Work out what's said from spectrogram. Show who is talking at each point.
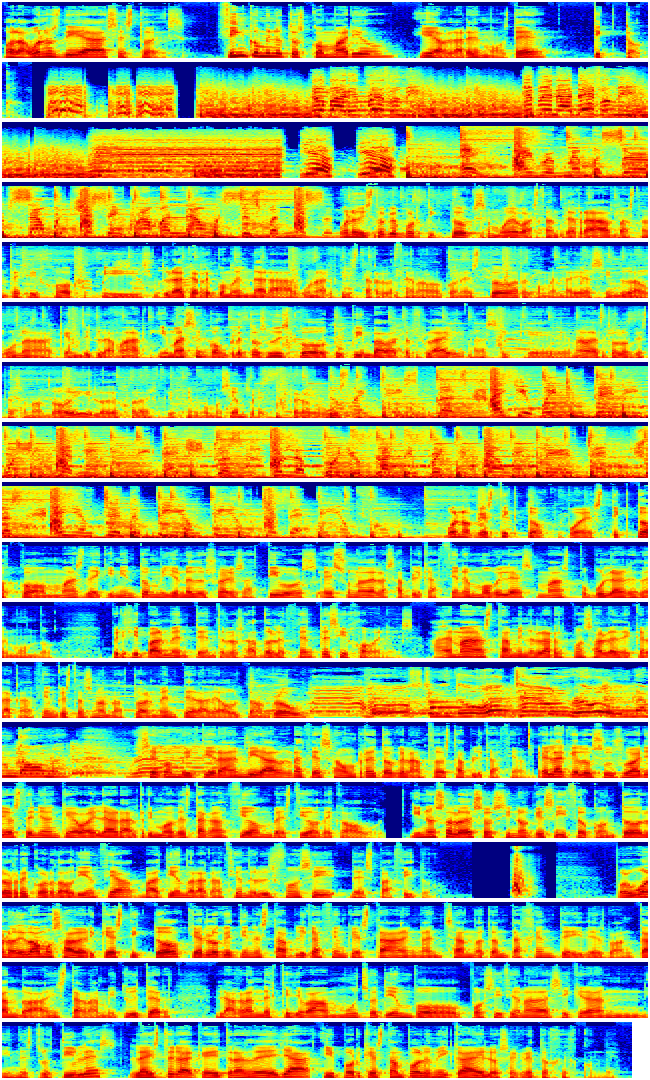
Speaker 1: Hola, buenos días, esto es 5 minutos con Mario y hablaremos de TikTok. Bueno, he visto que por TikTok se mueve bastante rap, bastante hip hop y si tuviera que recomendar a algún artista relacionado con esto, recomendaría sin duda alguna a Kendrick Lamar y más en concreto su disco Tu Pimpa Butterfly, así que nada, esto es lo que está sonando hoy y lo dejo en la descripción como siempre, espero que guste.
Speaker 2: AM to the PM,
Speaker 1: Bueno, ¿qué es TikTok? Pues TikTok con más de 500 millones de usuarios activos es una de las aplicaciones móviles más populares del mundo, principalmente entre los adolescentes y jóvenes. Además, también es la responsable de que la canción que está sonando actualmente, la de Old Town Road, se convirtiera en viral gracias a un reto que lanzó esta aplicación, en la que los usuarios tenían que bailar al ritmo de esta canción vestidos de cowboy. Y no solo eso, sino que se hizo con todos los récords de audiencia batiendo la canción de Luis Fonsi despacito. Pues bueno, hoy vamos a ver qué es TikTok, qué es lo que tiene esta aplicación que está enganchando a tanta gente y desbancando a Instagram y Twitter, las grandes que llevaban mucho tiempo posicionadas y que eran indestructibles, la historia que hay detrás de ella y por qué es tan polémica y los secretos que esconde.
